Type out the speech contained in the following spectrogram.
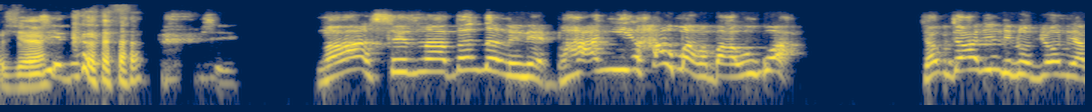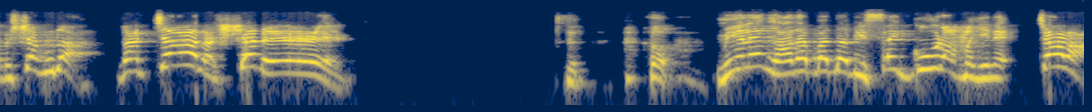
အရဲ ငါစေစနာတန်တန်လေးနဲ့ဘာကြီးအဟောက်မှမပါဘူးကွာယောက်ျားချင်းဒီလိုပြောနေတာမရှက်ဘူးလားငါကြားတာရှက်တယ်မင်းလည်းငါနဲ့ပတ်သက်ပြီးစိတ်ကူးတာမရင်နဲ့ကြားတာ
